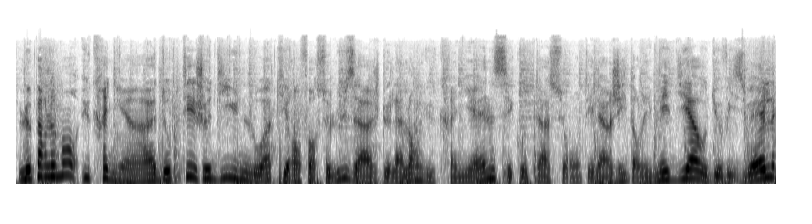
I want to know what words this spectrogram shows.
Le Parlement ukrainien a adopté jeudi une loi qui renforce l'usage de la langue ukrainienne. Ses quotas seront élargis dans les médias audiovisuels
